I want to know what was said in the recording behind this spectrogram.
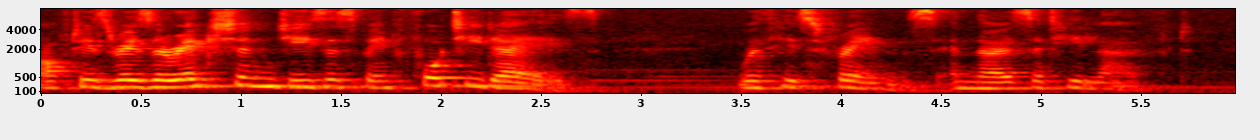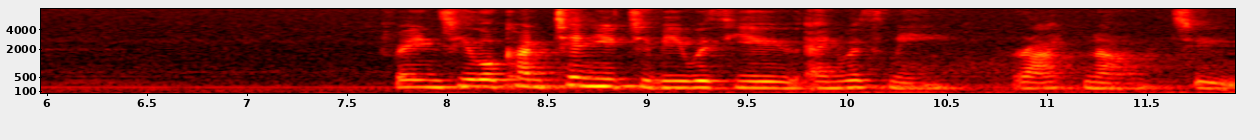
After his resurrection, Jesus spent 40 days with his friends and those that he loved. Friends, He will continue to be with you and with me right now, too.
